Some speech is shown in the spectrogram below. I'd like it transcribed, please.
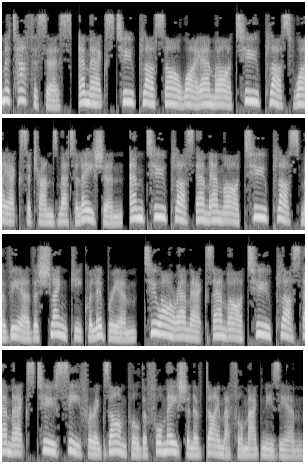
Metathesis, MX2 plus RYMR2 plus Y exotransmetallation, M2 plus MMR2 plus MAVIA The Schlenk equilibrium, 2RMXMR2 plus MX2C For example the formation of dimethylmagnesium.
